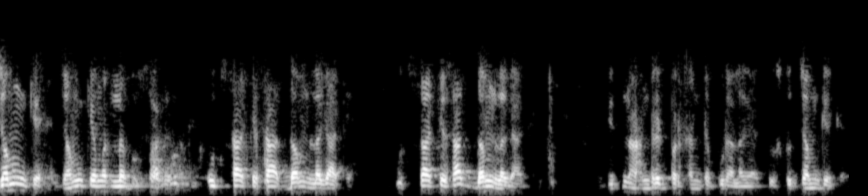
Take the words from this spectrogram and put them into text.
जम के हैं। जम के मतलब उत्साह के साथ। दम लगा के। उत्साह के साथ दम लगा के। जितना हंड्रेड परसेंट है पूरा लगा के उसको जम के कहते हैं।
